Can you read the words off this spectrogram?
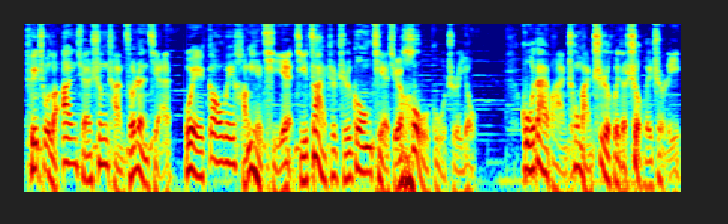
推出了安全生产责任险，为高危行业企业及在职职工解决后顾之忧。古代版充满智慧的社会治理，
